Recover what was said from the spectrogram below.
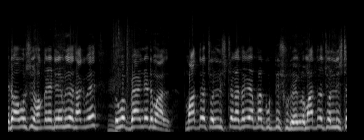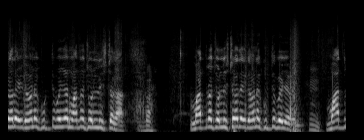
এটা অবশ্যই হকার রেটের মধ্যে থাকবে। তবুও ব্র্যান্ডেড মাল। মাত্র চল্লিশ টাকা থেকে আপনার কুর্তি শুরু এগুলো মাত্র চল্লিশ টাকা এই ধরনের কুর্তি পেয়ে যাবেন মাত্র চল্লিশ টাকা। মাত্র চল্লিশ টাকা থেকে এই ধরনের কুর্তি পেয়ে যাবেন। মাত্র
